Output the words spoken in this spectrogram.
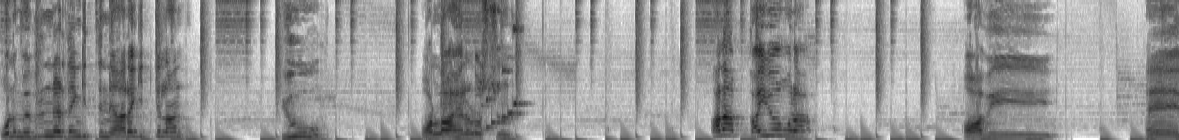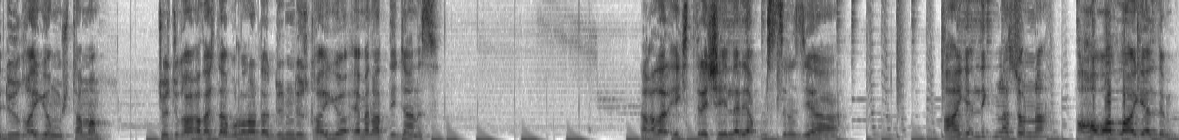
Oğlum öbürü nereden gitti? Ne ara gitti lan? Yuu. Vallahi helal olsun. Anam kayıyor bura. Abi. He düz kayıyormuş tamam. Çocuk arkadaşlar buralarda dümdüz kayıyor. Hemen atlayacaksınız. Ne kadar ekstra şeyler yapmışsınız ya. Aha geldik mi la sonra? Aha vallahi geldim.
